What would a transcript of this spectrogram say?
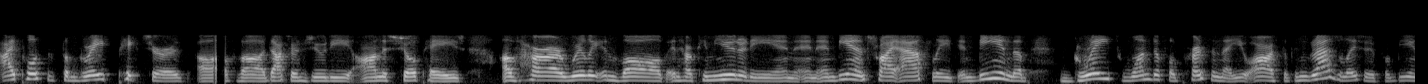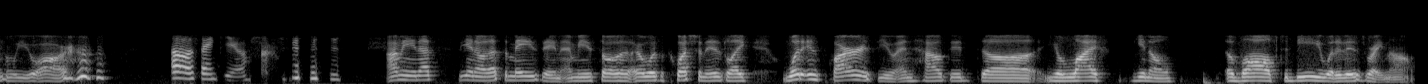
I posted some great pictures of uh, Dr. Judy on the show page of her really involved in her community and, and, and being a triathlete and being the great, wonderful person that you are. So congratulations for being who you are. oh, thank you. I mean, that's, you know, that's amazing. I mean, so it was a question is like, what inspires you and how did uh, your life, you know, evolve to be what it is right now?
